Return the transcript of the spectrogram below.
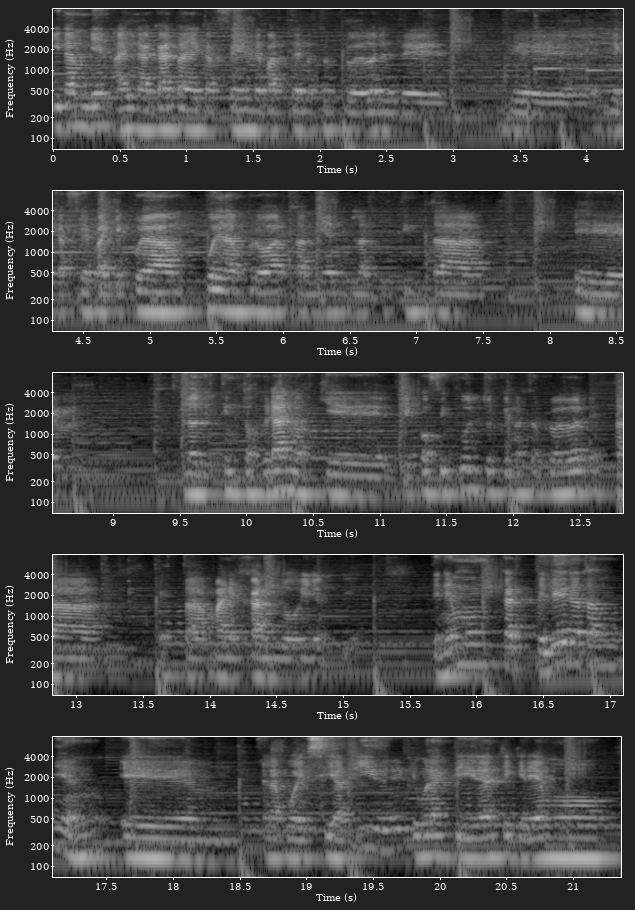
y también hay una cata de café de parte de nuestros proveedores de, de, café para que puedan, puedan probar también las distintas, eh, los distintos granos que, Coffee Culture, que nuestro proveedor está, está manejando hoy Tenemos cartelera también. Eh, la poesía pide, que es una actividad que queremos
